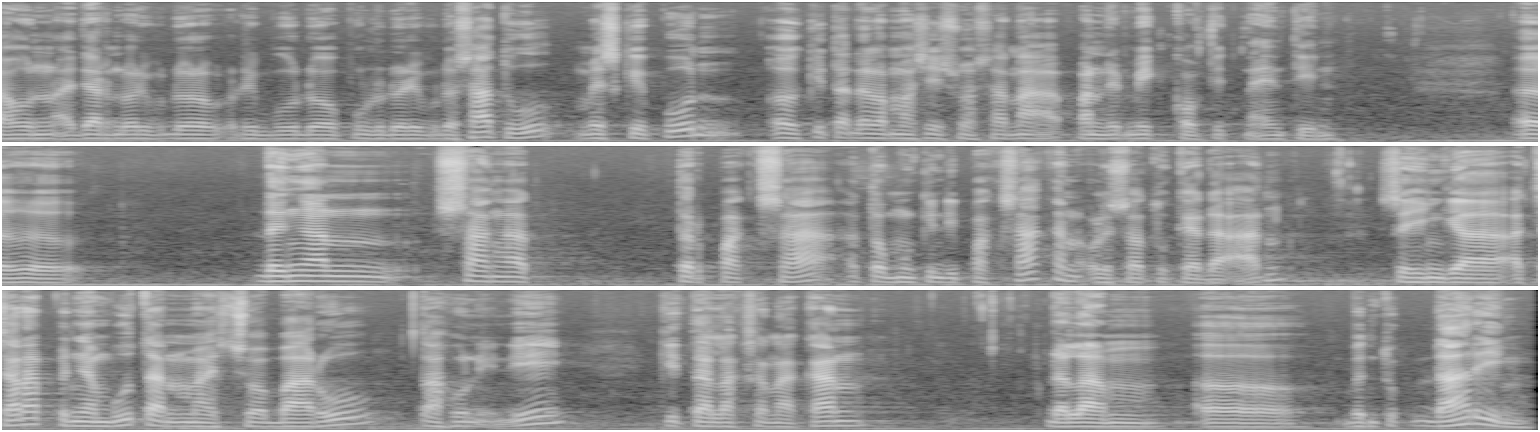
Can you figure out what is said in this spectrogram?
tahun ajaran 2020-2021 meskipun eh, kita dalam masih suasana pandemik COVID-19 Eh, dengan sangat terpaksa atau mungkin dipaksakan oleh suatu keadaan sehingga acara penyambutan mahasiswa baru tahun ini kita laksanakan dalam eh, bentuk daring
